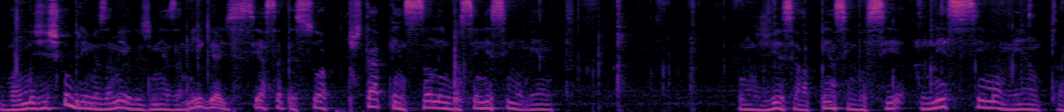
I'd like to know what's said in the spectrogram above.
Vamos descobrir, meus amigos, minhas amigas, se essa pessoa está pensando em você nesse momento. Vamos ver se ela pensa em você nesse momento.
